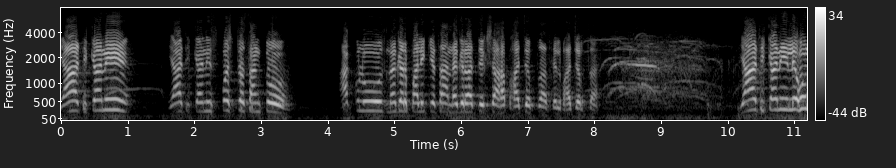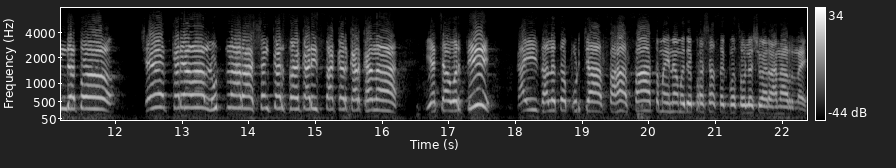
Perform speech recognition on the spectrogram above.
या ठिकाणी या ठिकाणी स्पष्ट सांगतो अकलूज नगरपालिकेचा नगराध्यक्ष हा भाजपचा असेल भाजपचा. या ठिकाणी लिहून देतो शेतकऱ्याला लुटणारा शंकर सहकारी साखर कारखाना. याच्यावरती काही झालं तर पुढच्या सहा सात महिन्यामध्ये प्रशासक बसवल्याशिवाय राहणार नाही.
